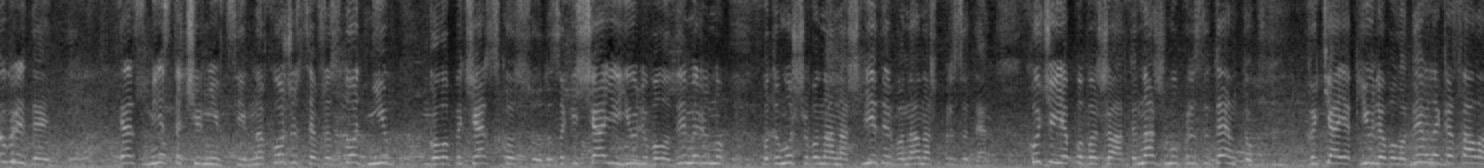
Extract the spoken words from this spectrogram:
Добрий день. Я з міста Чернівців. Знаходжуся вже 100 днів коло Печерського суду. Захищаю Юлію Володимирівну, тому що вона наш лідер, вона наш президент. Хочу я побажати нашому президенту, хоча як Юлія Володимирівна казала,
